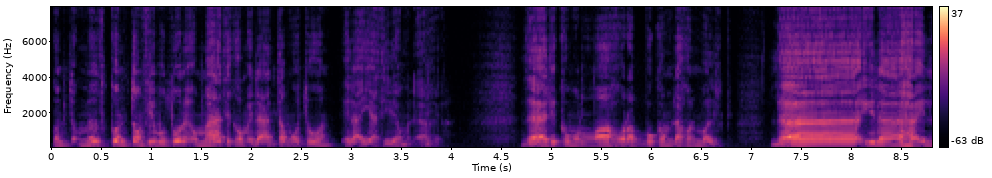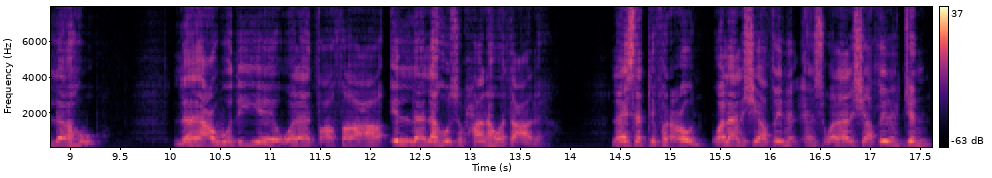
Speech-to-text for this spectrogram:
كنتم كنتم في بطون أمهاتكم إلى أن تموتون إلى أن يأتي اليوم الآخر. ذلكم الله ربكم. له الملك. لا إله إلا هو. لا عبودية ولا طاعة إلا له سبحانه وتعالى. ليست لفرعون ولا لشياطين الإنس ولا لشياطين الجن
